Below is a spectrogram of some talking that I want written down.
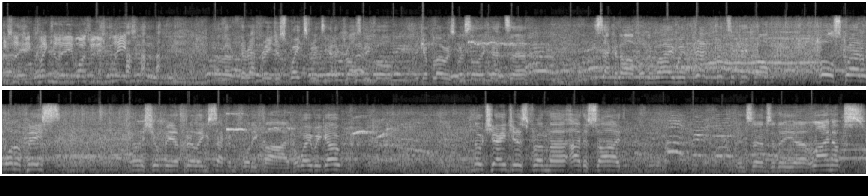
He's and looking the... quicker than he was when he played. and the, the, referee just waits for him to get across before he can blow his whistle and get uh, the second half underway with Brentford to kick off. All square at one apiece. And it should be a thrilling second 45. Away we go. No changes from uh, either side in terms of the uh, lineups,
